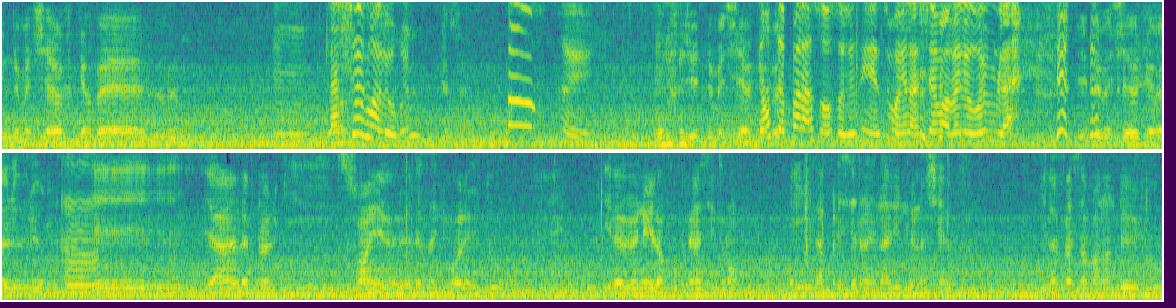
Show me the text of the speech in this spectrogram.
une de mes chefs qui avait le rhume, Mhm. La chèvre a le rhume? bien sûr. Hey. J'ai une de mes qui Non, avait- c'est pas la sorcellerie. hein. Si vous voyez la chèvre avec le rhume là. A une de mes chefs qui avait le rhume Ah. et il y a un des peuples qui soigne euh, les animaux et tout. Il est venu, il a coupé un citron et il l'a pressé dans les narines de la chèvre. Il a fait ça pendant deux jours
